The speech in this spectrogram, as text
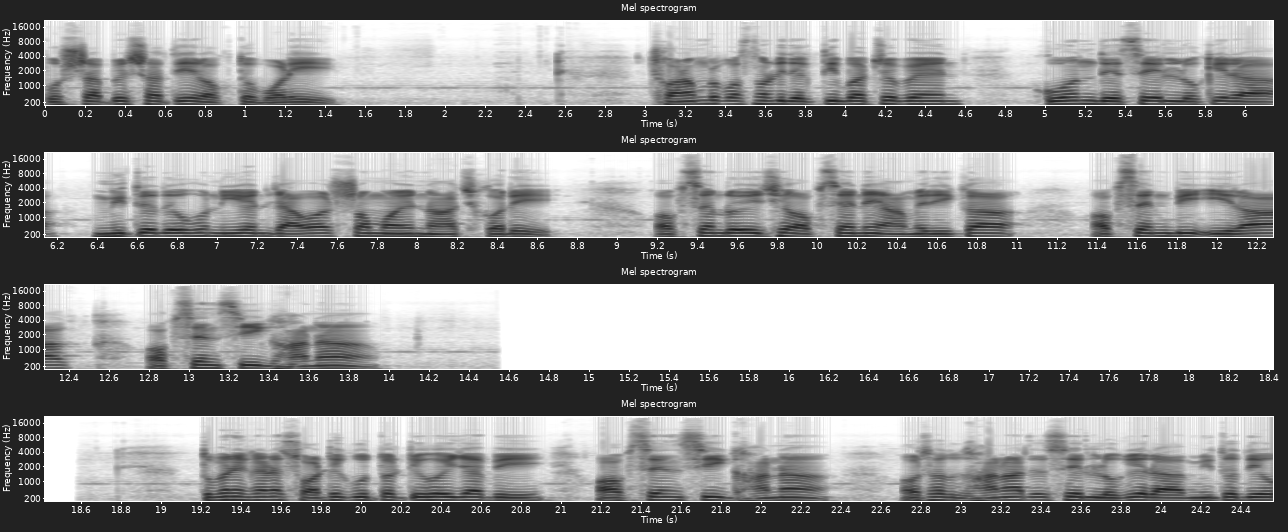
প্রস্রাবের সাথে রক্ত পড়ে। ছ নম্বর প্রশ্নটি দেখতেই পাচ্ছ পেন কোন দেশের লোকেরা মৃতদেহ নিয়ে যাওয়ার সময় নাচ করে? অপশান রয়েছে option A America, option B Iraq, option C Ghana. তোমার এখানে সঠিক উত্তরটি হয়ে যাবে অপশান সি ঘানা। অর্থাৎ ঘানা দেশের লোকেরা মৃতদেহ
